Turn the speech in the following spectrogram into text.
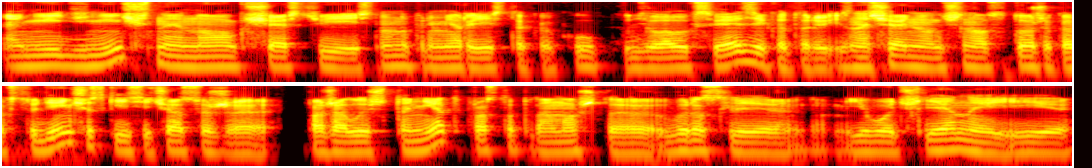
Они единичные, но, к счастью, есть. Ну, например, есть такой клуб деловых связей, который изначально начинался тоже как студенческий, сейчас уже, пожалуй, что нет, просто потому что выросли там, его члены и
